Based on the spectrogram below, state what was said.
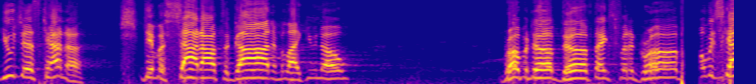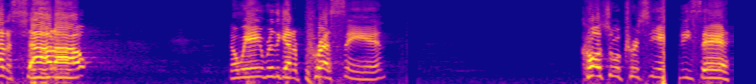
You just kind of give a shout out to God and be like, you know, rub a dub dub, thanks for the grub. Oh, we just got to shout out. No, we ain't really got to press in. Cultural Christianity said,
